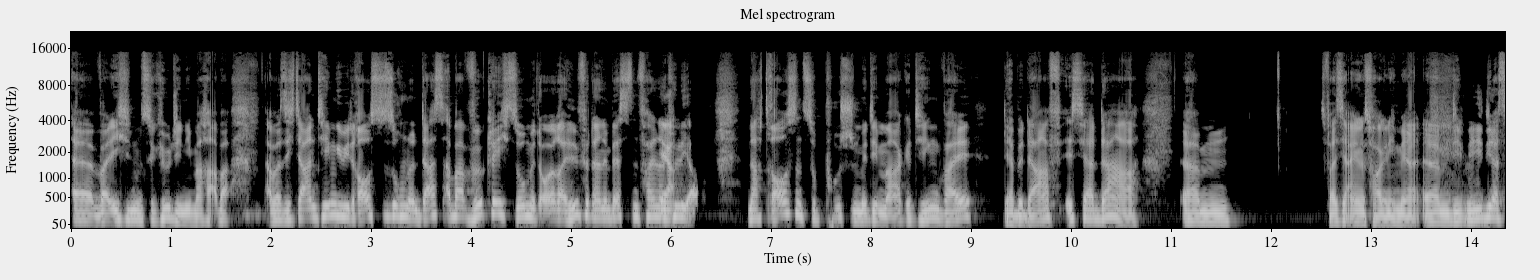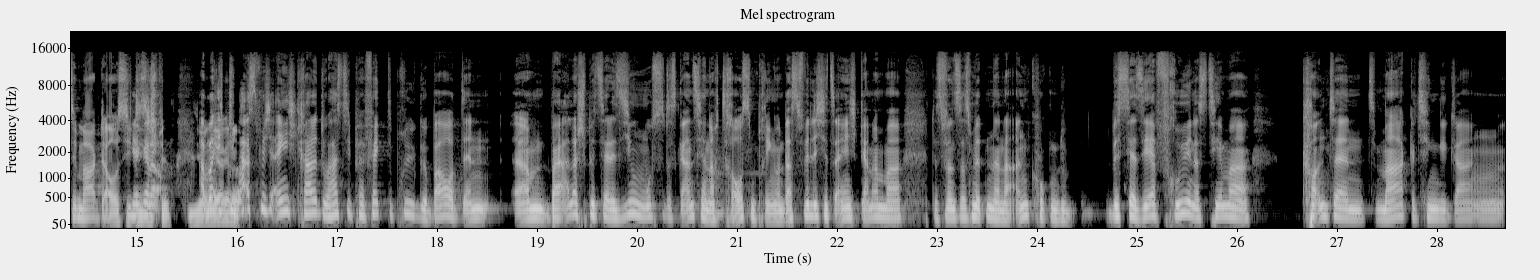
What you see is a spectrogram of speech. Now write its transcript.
äh, weil ich Security nicht mache. Aber, aber sich da ein Themengebiet rauszusuchen und das aber wirklich so mit eurer Hilfe dann im besten Fall natürlich ja. auch nach draußen zu pushen mit dem Marketing, weil der Bedarf ist ja da. Ähm, das weiß die Eingangsfrage nicht mehr. Ähm, die, wie das im Markt aussieht. Ja, genau. Aber ja, genau. du hast mich eigentlich gerade, du hast die perfekte Brücke gebaut, denn ähm, bei aller Spezialisierung musst du das Ganze ja nach draußen bringen. Und das will ich jetzt eigentlich gerne mal, dass wir uns das miteinander angucken. Du bist ja sehr früh in das Thema Content, Marketing gegangen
